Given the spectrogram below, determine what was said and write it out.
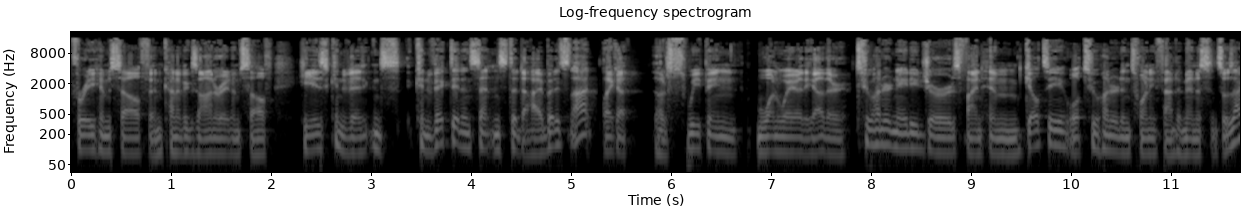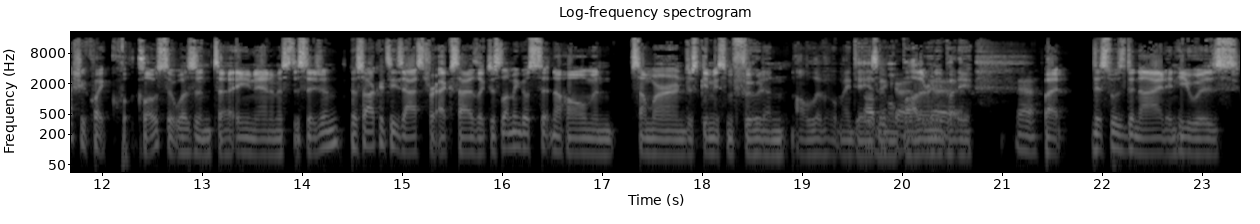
free himself and kind of exonerate himself, he is convic- convicted and sentenced to die. But it's not like a sweeping one way or the other. 280 jurors find him guilty, while 220 found him innocent. So it was actually quite cl- close. It wasn't uh, a unanimous decision. So Socrates asked for exiles, like, just let me go sit in a home and somewhere and just give me some food and I'll live out my days. I won't bother yeah, anybody. Yeah. But this was denied, and he was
